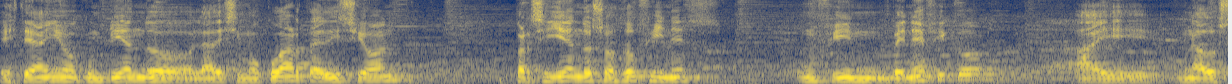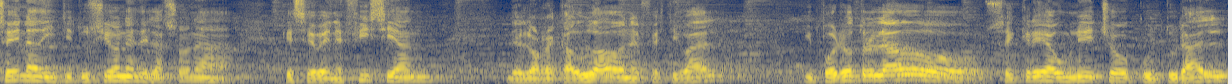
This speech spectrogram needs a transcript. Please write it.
este año cumpliendo la decimocuarta edición, persiguiendo esos dos fines, un fin benéfico hay una docena de instituciones de la zona que se benefician de lo recaudado en el festival y por otro lado se crea un hecho cultural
